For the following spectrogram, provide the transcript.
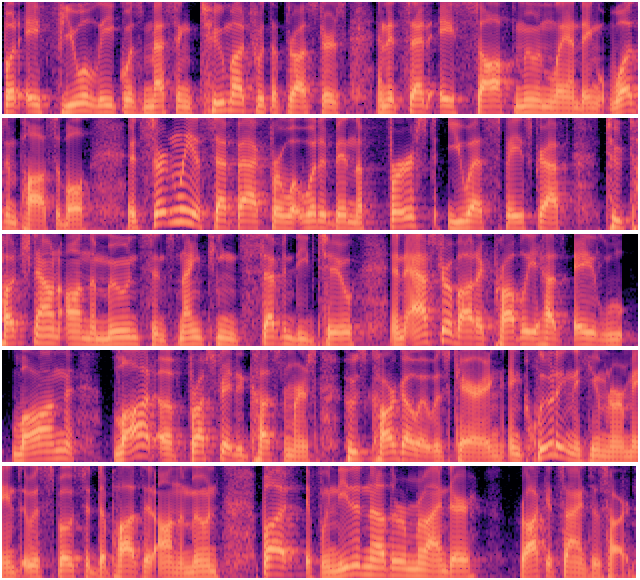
but a fuel leak was messing too much with the thrusters, and it said a soft moon landing was impossible. It's certainly a setback for what would have been the first U.S. spacecraft to touch down on the moon since 1972, and Astrobotic probably has a long lot of frustrated customers whose cargo it was carrying, including the human remains it was supposed to deposit on the moon. But if we needed another reminder, rocket science is hard.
